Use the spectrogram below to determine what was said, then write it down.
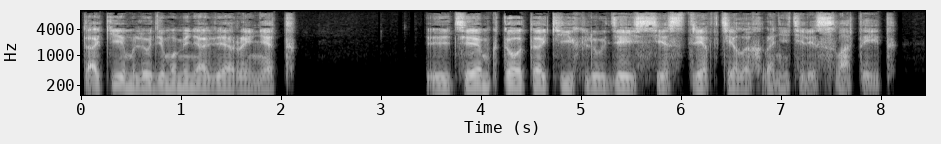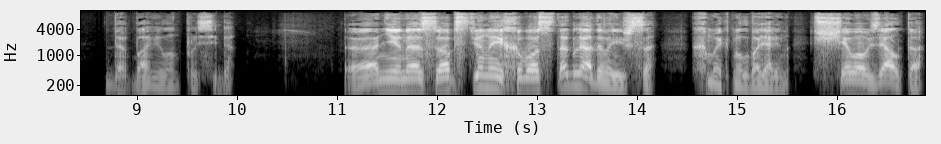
Таким людям у меня веры нет. И тем, кто таких людей сестре в телохранителе сватает, — добавил он про себя. — А не на собственный хвост оглядываешься, — хмыкнул боярин. — С чего взял-то?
